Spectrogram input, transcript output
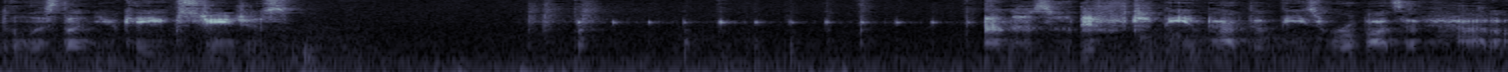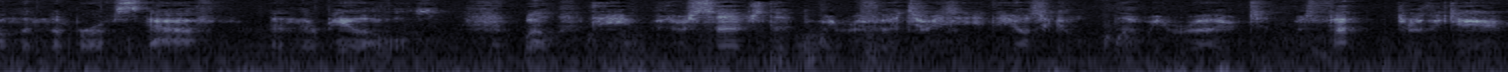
to list on UK exchanges. And has IFT the impact that these robots have had on the number of staff pay levels? Well, the, the research that we referred to in the article that we wrote was fat through the game,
